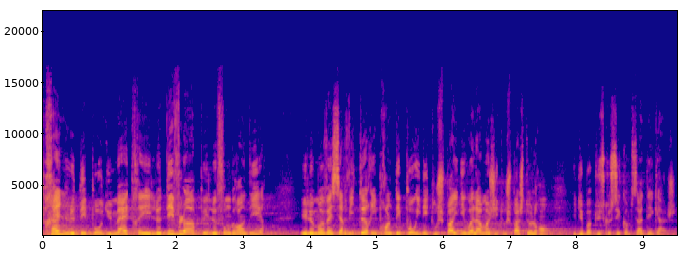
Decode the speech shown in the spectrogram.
prennent le dépôt du maître et le développent et le font grandir. Et le mauvais serviteur, il prend le dépôt, il n'y touche pas, il dit voilà, moi j'y touche pas, je te le rends. Il dit bah, puisque c'est comme ça, dégage.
